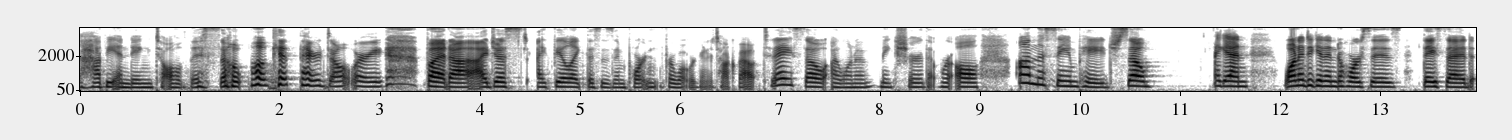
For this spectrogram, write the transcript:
a happy ending to all of this. So we'll get there, don't worry. But uh, I just, I feel like this is important for what we're going to talk about today. So I want to make sure that we're all on the same page. So, again, wanted to get into horses. They said,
